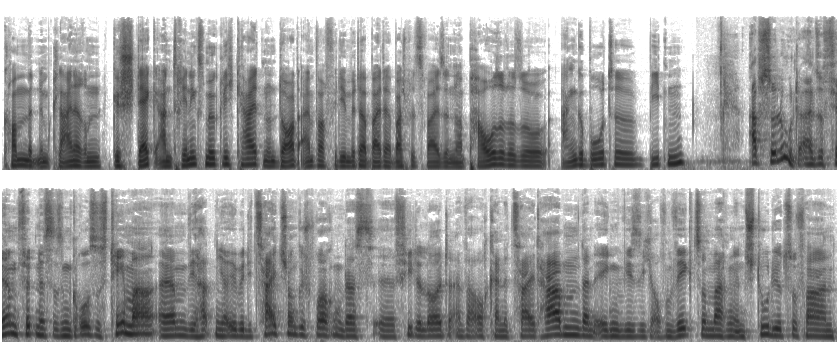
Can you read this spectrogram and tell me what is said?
kommen mit einem kleineren Gesteck an Trainingsmöglichkeiten und dort einfach für die Mitarbeiter beispielsweise in einer Pause oder so Angebote bieten? Absolut. Also Firmenfitness ist ein großes Thema. Ähm, wir hatten ja über die Zeit schon gesprochen, dass äh, viele Leute einfach auch keine Zeit haben, dann irgendwie sich auf den Weg zu machen, ins Studio zu fahren,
